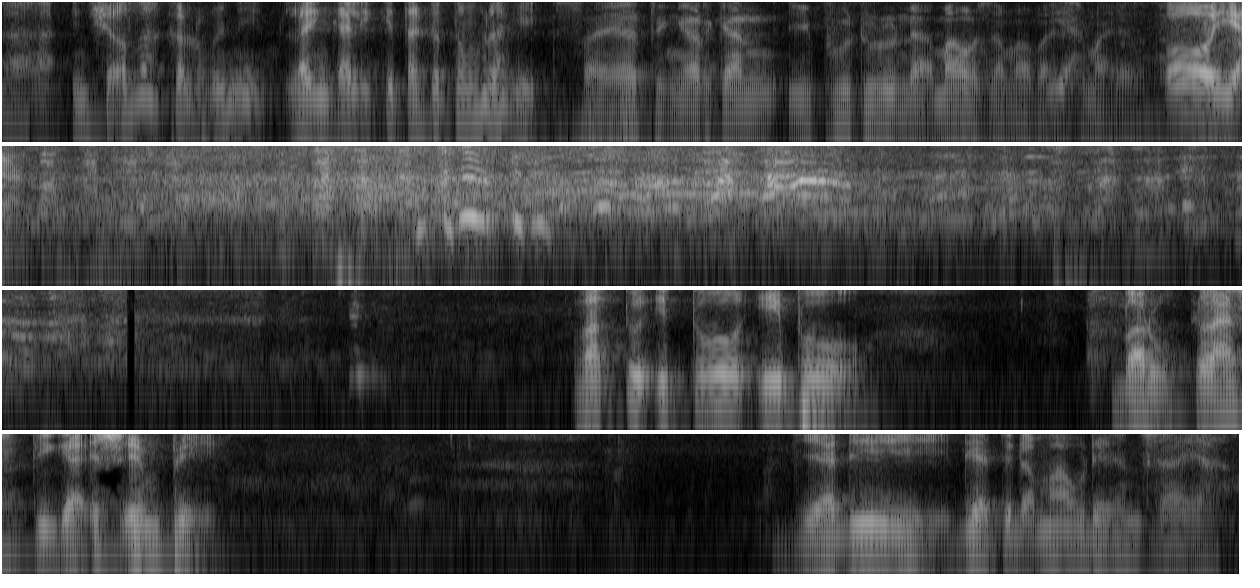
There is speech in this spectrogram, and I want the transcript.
Nah, insya Allah kalau ini lain kali kita ketemu lagi. Saya dengarkan ibu dulu tidak mau sama Pak Ismail. Oh ya. Waktu itu ibu baru kelas 3 SMP. Jadi dia tidak mau dengan saya.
